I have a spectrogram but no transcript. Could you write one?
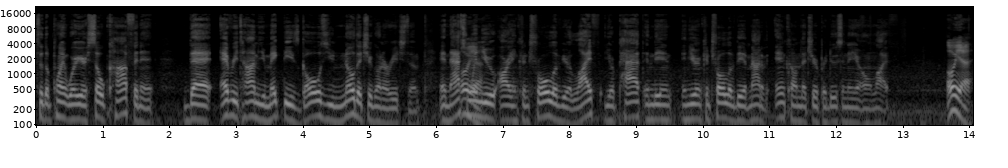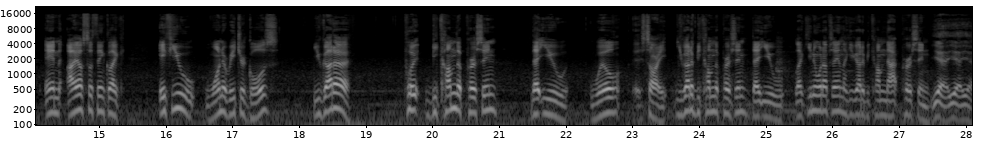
to the point where you're so confident that every time you make these goals you know that you're going to reach them. And that's Oh, when yeah. you are in control of your life your path and then and you're in control of the amount of income that you're producing in your own life. Oh yeah, and I also think like if you want to reach your goals, you gotta put become the person that you will. Sorry, you gotta become the person that you like. You know what I'm saying? Like you gotta become that person. yeah yeah yeah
